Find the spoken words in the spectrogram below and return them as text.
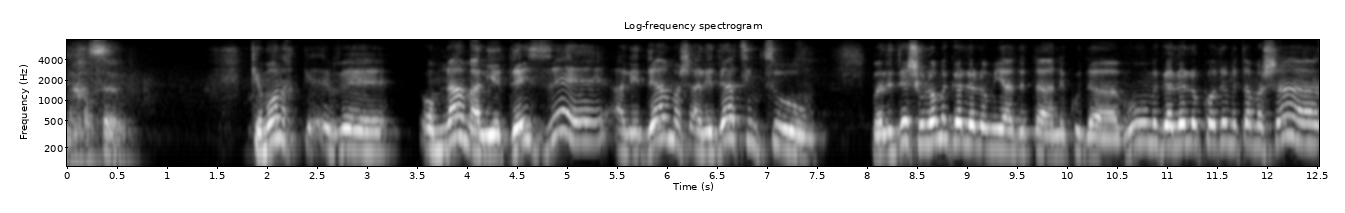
לחסר. כמו, ואומנם על ידי זה, על ידי, המש, על ידי הצמצום, ועל ידי שהוא לא מגלה לו מיד את הנקודה, והוא מגלה לו קודם את המשל,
